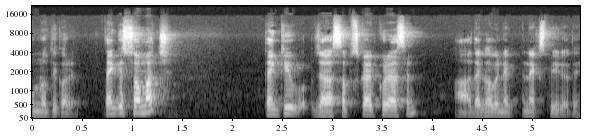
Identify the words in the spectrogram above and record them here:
উন্নতি করেন। Thank you so much thank you যারা সাবস্ক্রাইব করে আসেন দেখা হবে নেক্সট ভিডিওতে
